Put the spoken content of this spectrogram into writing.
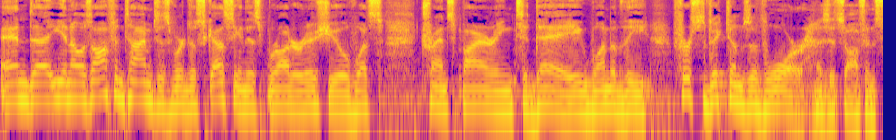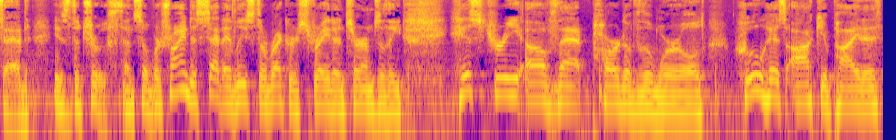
And, uh, you know, as oftentimes times as we're discussing this broader issue of what's transpiring today, one of the first victims of war, as it's often said, is the truth. And so we're trying to set at least the record straight in terms of the history of that part of the world, who has occupied it,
